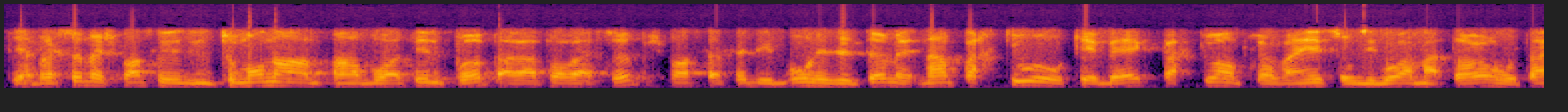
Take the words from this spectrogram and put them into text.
Puis après ça, ben, je pense que tout le monde a emboîté le pas par rapport à ça. Puis je pense que ça fait des bons résultats maintenant partout au Québec, partout en province, au niveau amateur, autant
